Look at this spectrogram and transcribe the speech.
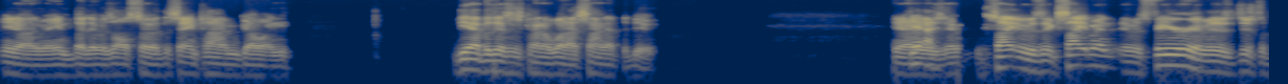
You know what I mean? But it was also at the same time going, yeah, but this is kind of what I signed up to do. You know, Yeah. it was excitement. It was excitement. It was fear. It was just a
